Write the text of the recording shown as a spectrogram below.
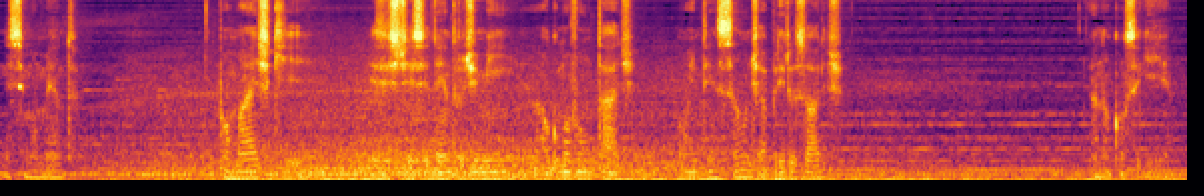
nesse momento. Por mais que existisse dentro de mim alguma vontade ou intenção de abrir os olhos, eu não conseguia.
